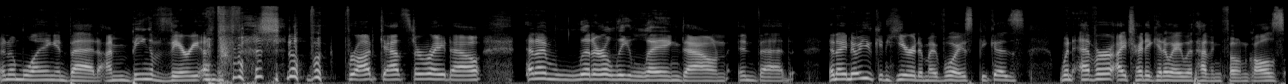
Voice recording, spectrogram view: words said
And I'm laying in bed. I'm being a very unprofessional broadcaster right now, and I'm literally laying down in bed. And I know you can hear it in my voice because whenever I try to get away with having phone calls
